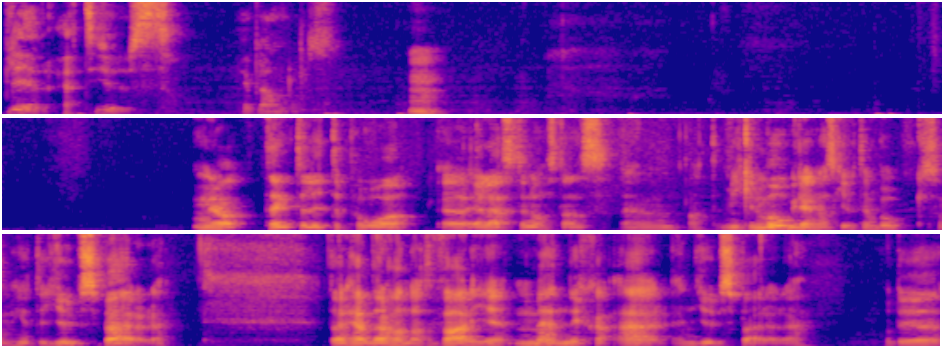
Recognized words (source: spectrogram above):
Blir ett ljus ibland oss. Mm. Jag tänkte lite på Eh, jag läste någonstans eh, att Mikael Mogren har skrivit en bok som heter Ljusbärare. Där hävdar han att varje människa är en ljusbärare. Och det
